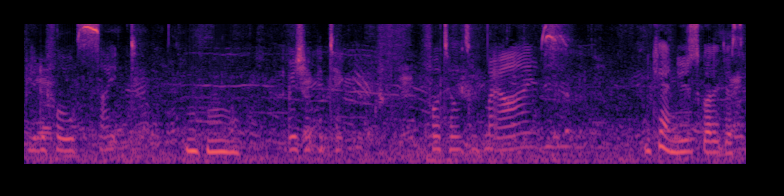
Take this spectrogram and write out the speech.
beautiful sight. Mm-hmm. I wish I could take photos with my eyes. You can. You just gotta just.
